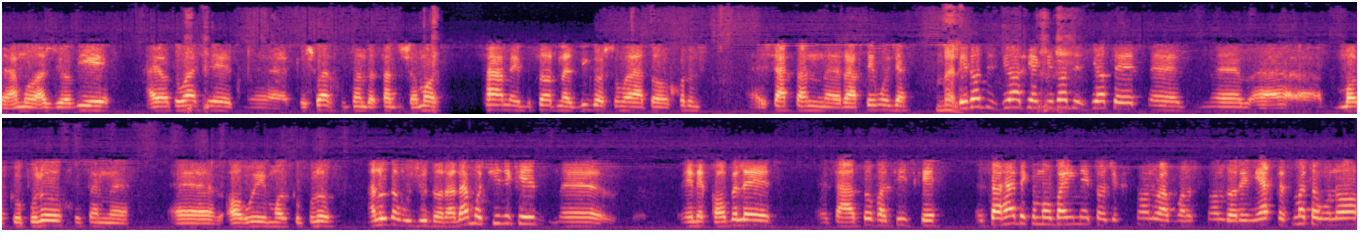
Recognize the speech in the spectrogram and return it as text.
همو ارزیابی حیات وحش کشور خصوصا در سمت شمال سهم بسیار نزدیک داشتم و حتی خودم شخصا رفتیم اونجا بله. تعداد زیاد یک تعداد زیاد مارکوپولو خصوصا آهوی مارکوپولو هنوز هم وجود دارد اما چیزی که این قابل تاسف هست که سرحدی که ما بین تاجیکستان و افغانستان داریم یک قسمت اونا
